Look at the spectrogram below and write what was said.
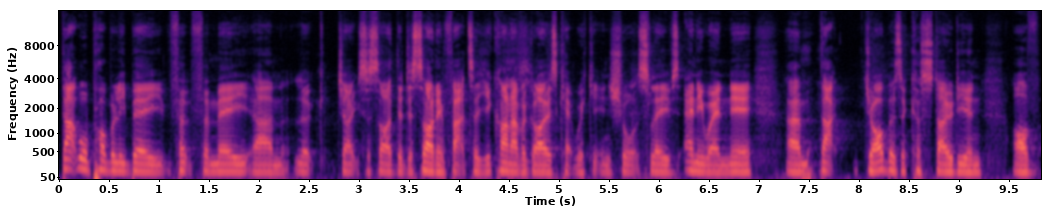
that will probably be for, for me. Um, look, jokes aside, the deciding factor you can't have a guy who's kept wicket in short sleeves anywhere near um, that job as a custodian of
